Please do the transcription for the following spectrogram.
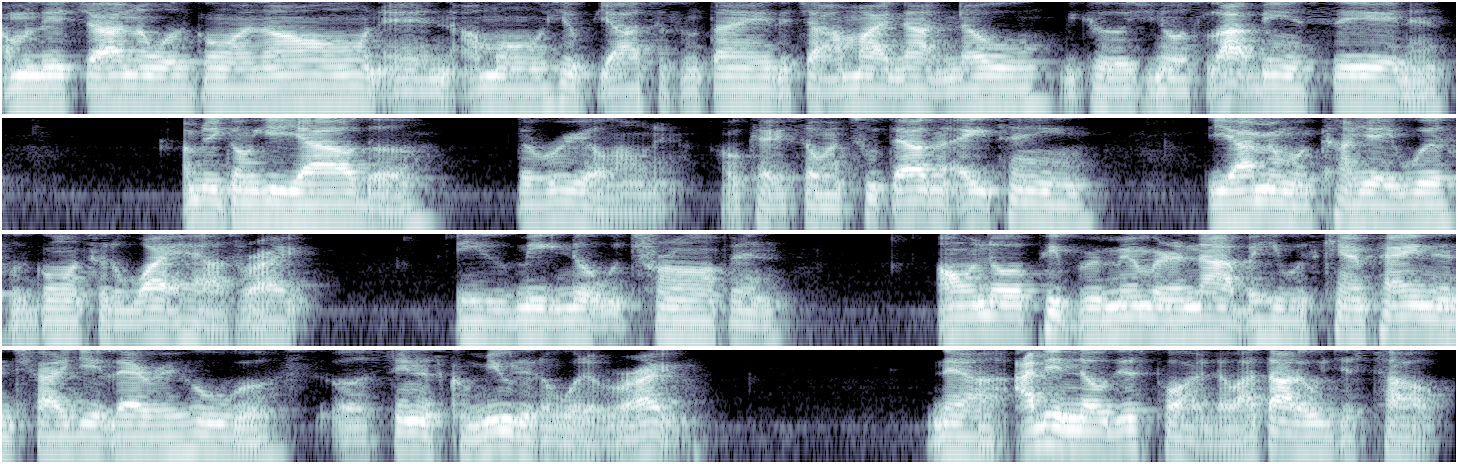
I'm going to let y'all know what's going on, and I'm going to help y'all to some things that y'all might not know, because, you know, it's a lot being said, and I'm just to give y'all the, the real on it. Okay, so in 2018, y'all remember when Kanye West was going to the White House, right? he was meeting up with Trump and I don't know if people remember it or not, but he was campaigning to try to get Larry Hoover's uh, sentence commuted or whatever, right? Now, I didn't know this part, though. I thought it was just talk.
